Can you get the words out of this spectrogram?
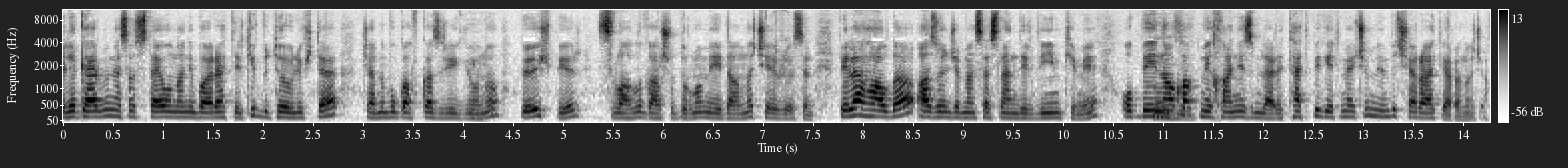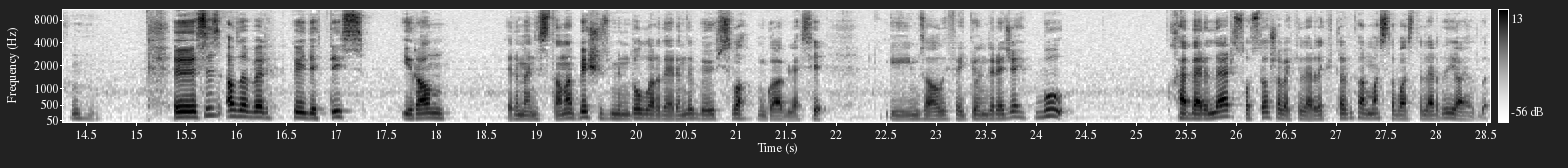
elə Qərbin əsas istəyi ondan ibarətdir ki, bütövlükdə Cənubi Qafqaz regionu böyük bir silahlı qarşıdurma meydanına çevrilsin. Belə halda az öncə mən səsləndirdiyim kimi o beynəlxalq mexanizmləri tətbiq etmək üçün münbit şərait yaranacaq. Hı -hı. E, siz az əvvəl qeyd etdiniz, İran Ermənistana 500 min dollar dəyərində böyük silah müqaviləsi imzalayıb və göndərəcək. Bu xəbərlər sosial şəbəkələrdə, kütləvi informasiya vasitələrində yayıldı.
